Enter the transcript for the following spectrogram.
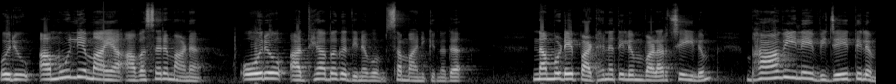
ഒരു അമൂല്യമായ അവസരമാണ് ഓരോ അധ്യാപക ദിനവും സമ്മാനിക്കുന്നത്. നമ്മുടെ പഠനത്തിലും വളർച്ചയിലും ഭാവിയിലെ വിജയത്തിലും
